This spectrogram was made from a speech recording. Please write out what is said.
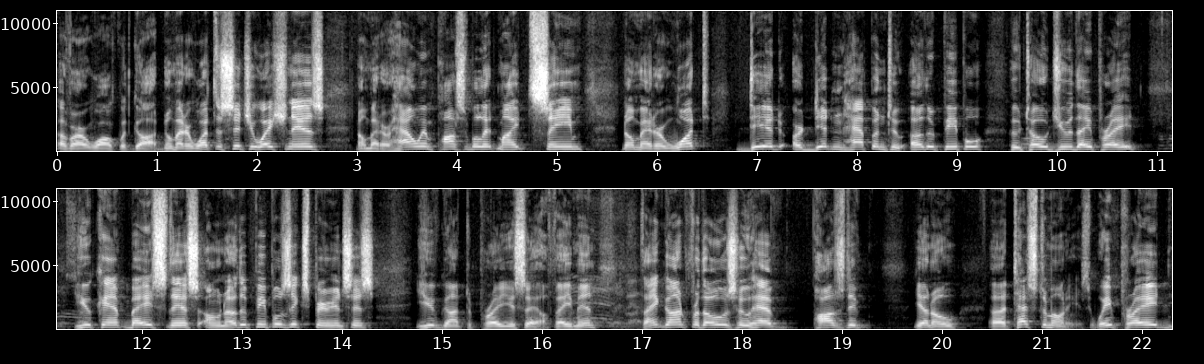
of our walk with God. No matter what the situation is, no matter how impossible it might seem, no matter what did or didn't happen to other people who told you they prayed, you can't base this on other people's experiences. You've got to pray yourself. Amen. Amen. Thank God for those who have positive, you know, uh, testimonies. We prayed,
